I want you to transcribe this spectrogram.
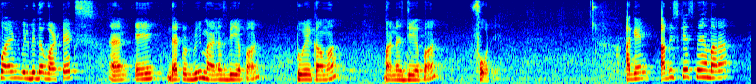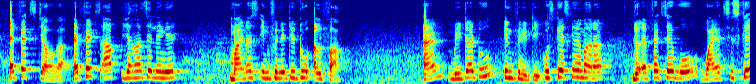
Point will be the vertex and A that would be minus B upon two A comma minus D upon four A again अब इस केस में हमारा एफ़ एक्स क्या होगा? एफ़ एक्स आप यहाँ से लेंगे minus infinity to alpha and beta to infinity उस केस में हमारा जो एफ़ एक्स है वो वाई एक्सिस के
